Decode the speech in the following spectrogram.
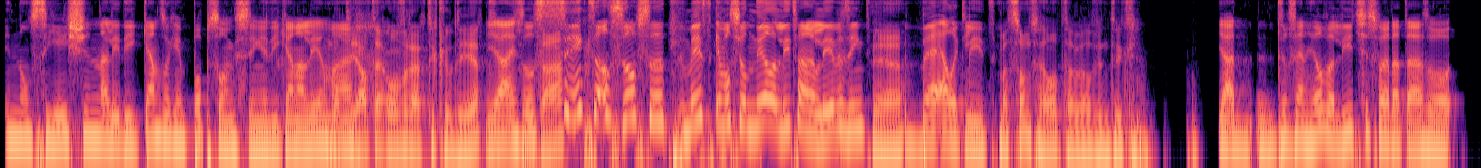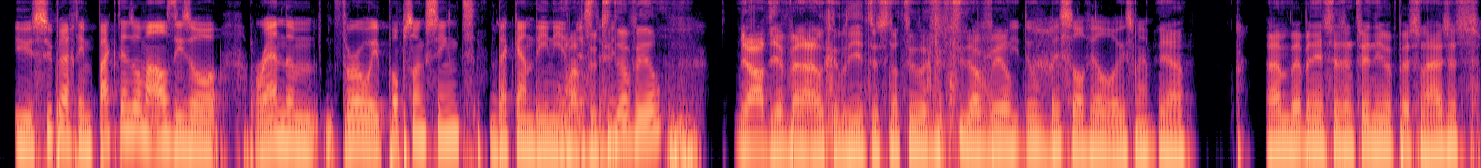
enunciation. Allee, die kan zo geen popsongs zingen. Die kan alleen Omdat maar... hij altijd overarticuleert. Ja, en zo zingt alsof ze het meest emotionele lied van haar leven zingt Ja. bij elk lied. Maar soms helpt dat wel, vind ik. Ja, er zijn heel veel liedjes waar dat, dat zo je super hard impact en zo, maar als die zo random throwaway popsongs zingt, dat kan die niet. Maar doet hij dat veel? Ja, die heeft bijna elke lied, dus natuurlijk doet hij dat veel. Die doet best wel veel volgens mij. Ja. We hebben in seizoen twee nieuwe personages.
